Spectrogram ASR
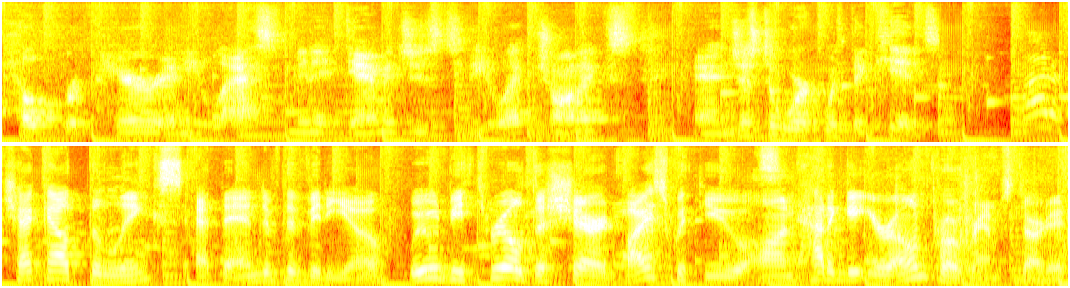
help repair any last minute damages to the electronics, and just to work with the kids. Check out the links at the end of the video. We would be thrilled to share advice with you on how to get your own program started.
